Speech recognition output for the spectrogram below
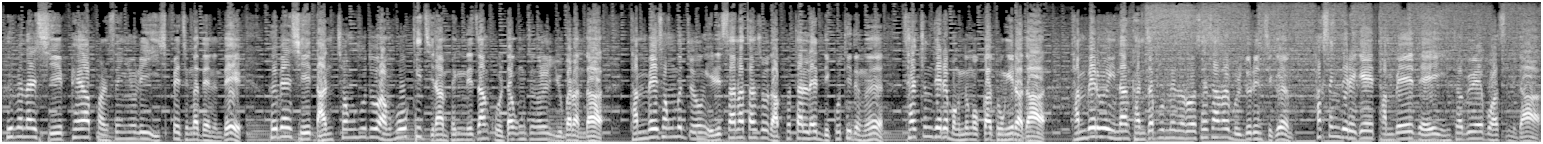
흡연할 시 폐압 발생률이 20배 증가되는데 흡연 시 난청, 후두암, 호흡기 질환, 백내장, 골다공증을 유발한다. 담배 성분 중 일산화탄소, 나프탈렌, 니코틴 등은 살충제를 먹는 것과 동일하다. 담배로 인한 간접 흡연으로 세상을 물들인 지금 학생들에게 담배에 대해 인터뷰해 보았습니다.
